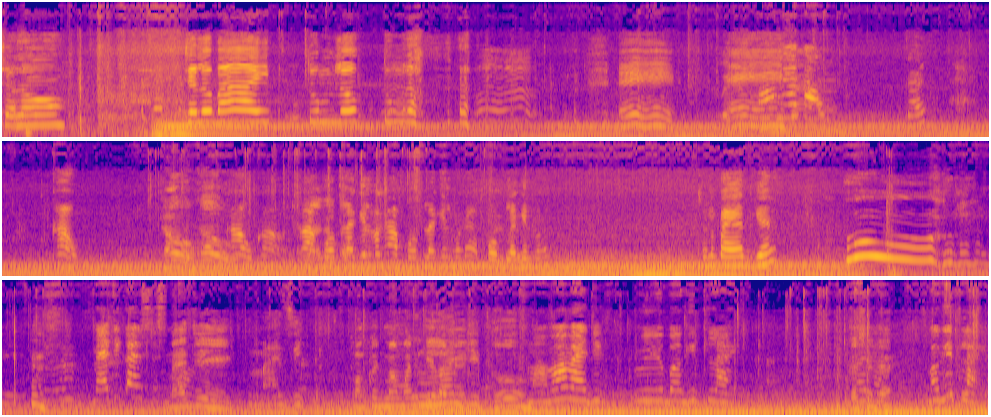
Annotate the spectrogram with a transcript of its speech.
चलो. चलो बाय तुम लोग तुम लोग ए, ए, ए, ए. काय? खाऊ खाओ खाओ खाऊ खाऊ. हा पॉप लागेल बघा पॉप लागेल बघा पॉप लागेल बघा. चलो पायात घ्या. मॅजिक मॅजिक पंकज मामाने केला मॅजिक तो. मामा मॅजिक मी बघितलाय. कसं काय? बघितलाय.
